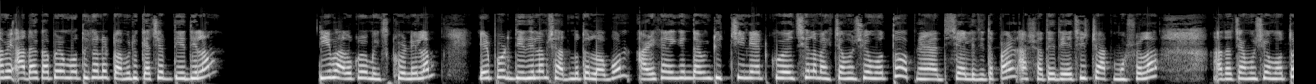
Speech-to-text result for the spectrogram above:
আমি আধা কাপের মতো এখানে টমেটো ক্যাচাপ দিয়ে দিলাম। দিয়ে ভালো করে মিক্স করে নিলাম। এরপর দিয়ে দিলাম স্বাদ মতো লবণ। আর এখানে কিন্তু আমি একটু চিনি অ্যাড করেছিলাম এক চামচের মতো। আপনারা চাইলে দিতে পারেন। আর সাথে দিয়েছি চাট মশলা, আধা চামচের মতো।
